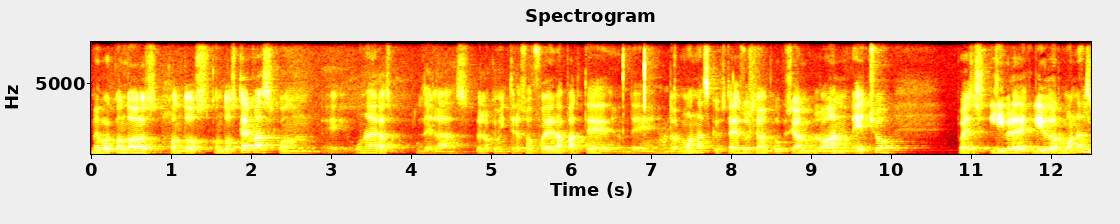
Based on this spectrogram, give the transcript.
me voy con dos, con dos, con dos temas. Con eh, una de las, de las de lo que me interesó fue la parte de, de hormonas que ustedes su sistema de producción lo han hecho pues libre libre de hormonas.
